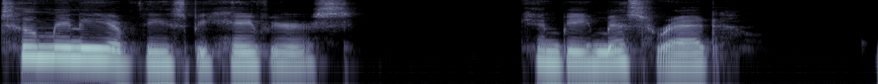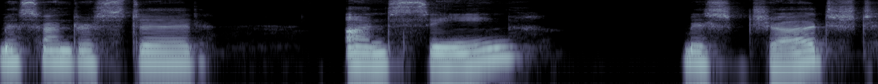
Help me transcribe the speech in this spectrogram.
too many of these behaviors can be misread, misunderstood, unseen, misjudged,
